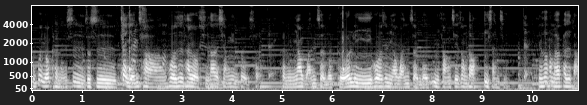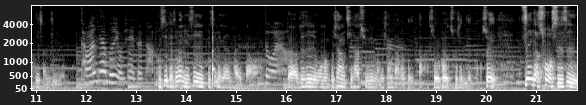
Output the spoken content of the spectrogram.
不过有可能是就是在延长，或者是它有其他的相应对策，对。可能你要完整的隔离，或者是你要完整的预防接种到第三剂。对，听说他们要开始打第三剂了，台湾现在不是有一些也在打了？不是？可是问题是不是每个人排得到啊？对啊，对啊，就是我们不像其他区域嘛，你想打都可以打，所以会出现这个。所以这个措施是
